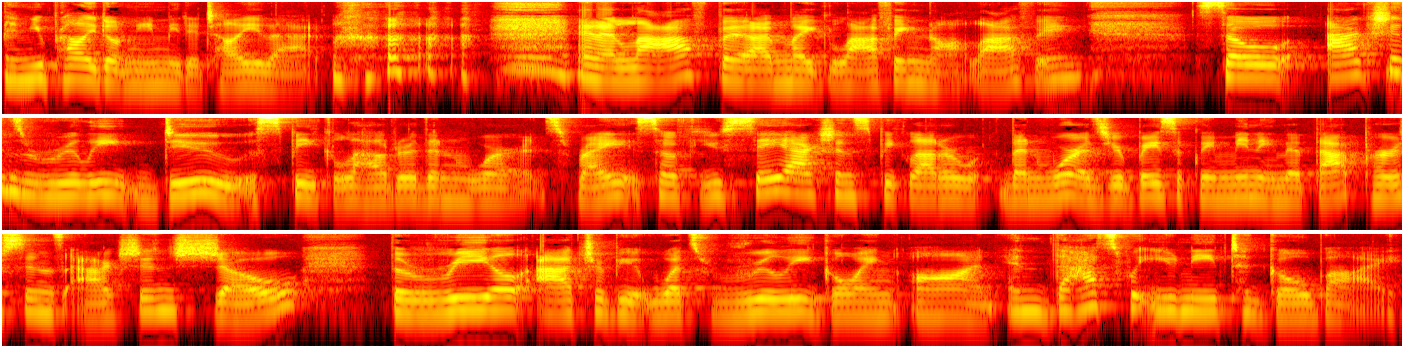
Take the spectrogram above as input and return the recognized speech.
And you probably don't need me to tell you that. and I laugh, but I'm like laughing, not laughing so, actions really do speak louder than words, right? So, if you say actions speak louder than words, you're basically meaning that that person's actions show the real attribute, what's really going on. And that's what you need to go by.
